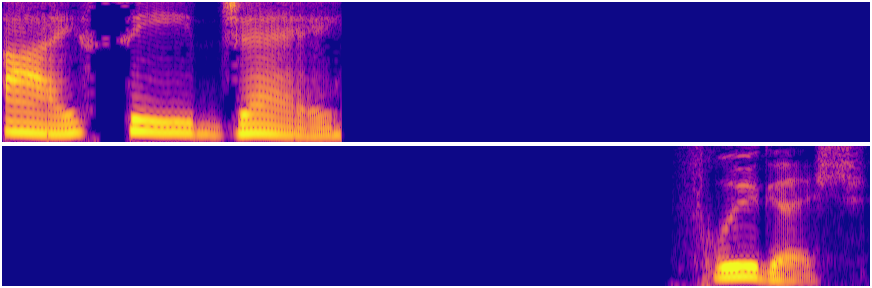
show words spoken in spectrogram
ICJ Phrygisch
